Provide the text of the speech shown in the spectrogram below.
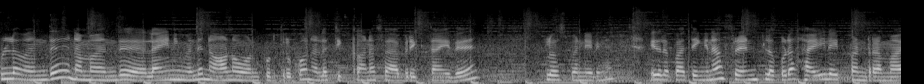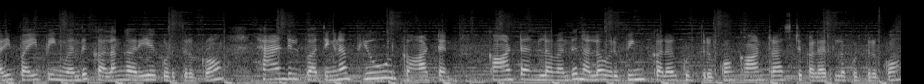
உள்ளே வந்து நம்ம வந்து லைனிங் வந்து நானோ ஒன் கொடுத்துருக்கோம். நல்ல திக்கான ஃபேப்ரிக் தான் இது. க்ளோஸ் பண்ணிவிடுங்க இதில் பார்த்தீங்கன்னா ஃப்ரண்ட்டில் கூட ஹைலைட் பண்ணுற மாதிரி பைப்பிங் வந்து கலங்காரியே கொடுத்துருக்கோம் ஹேண்டில் பார்த்தீங்கன்னா ப்யூர் காட்டன் காட்டனில் வந்து நல்லா ஒரு பிங்க் கலர் கொடுத்துருக்கோம். கான்ட்ராஸ்ட் கலரில் கொடுத்துருக்கோம்.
